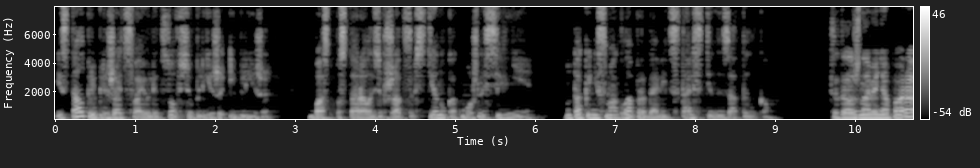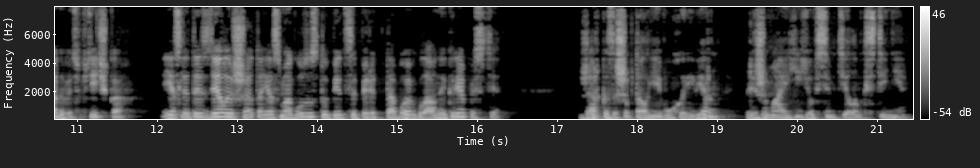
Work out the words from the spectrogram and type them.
и стал приближать свое лицо все ближе и ближе. Баст постаралась вжаться в стену как можно сильнее, но так и не смогла продавить сталь стены затылком. «Ты должна меня порадовать, птичка. Если ты сделаешь это, я смогу заступиться перед тобой в главной крепости». Жарко зашептал ей в ухо Риверн, прижимая ее всем телом к стене.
